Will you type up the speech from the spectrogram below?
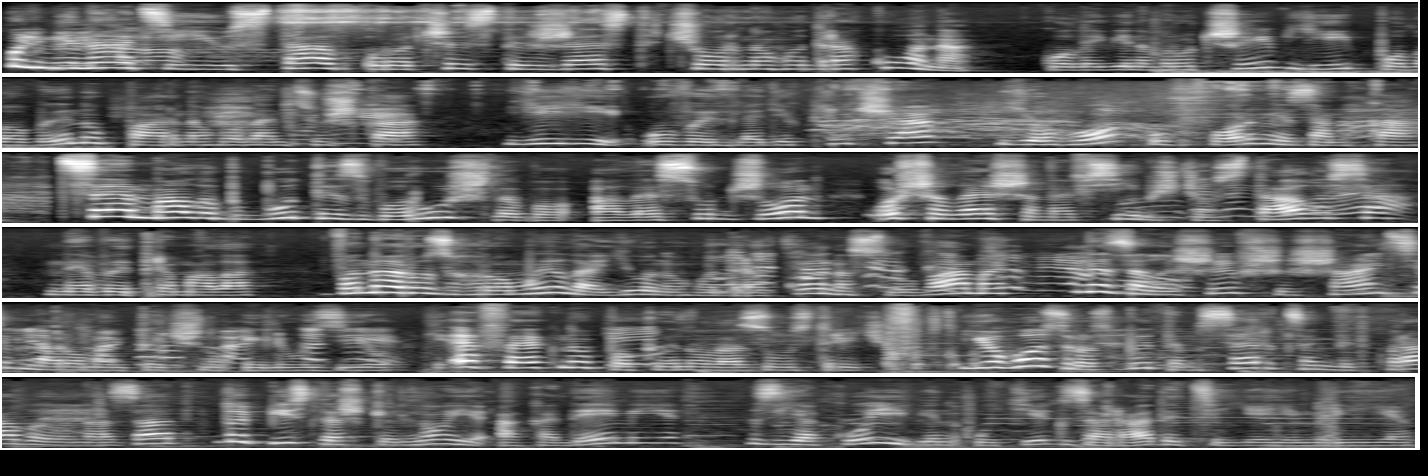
Кульмінацією став урочистий жест чорного дракона, коли він вручив їй половину парного ланцюжка. Її у вигляді ключа, його у формі замка. Це мало б бути зворушливо, але Суджон, ошелешена всім, що сталося, не витримала. Вона розгромила юного дракона словами, не залишивши шансів на романтичну ілюзію, і ефектно покинула зустріч. Його з розбитим серцем відправили назад до післяшкільної академії, з якої він утік заради цієї мрії.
